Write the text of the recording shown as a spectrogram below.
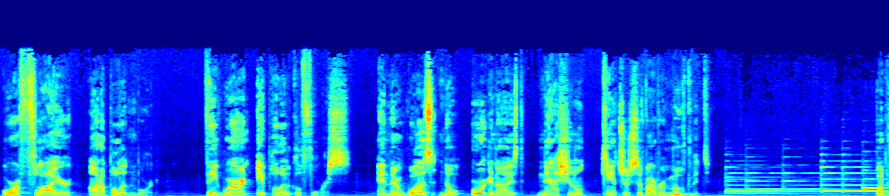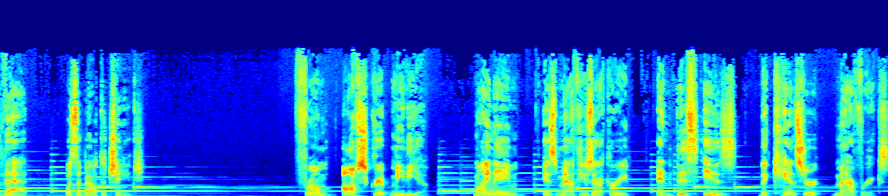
or a flyer on a bulletin board. They weren't a political force, and there was no organized national cancer survivor movement. But that was about to change. From Offscript Media, my name is Matthew Zachary, and this is The Cancer Mavericks,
